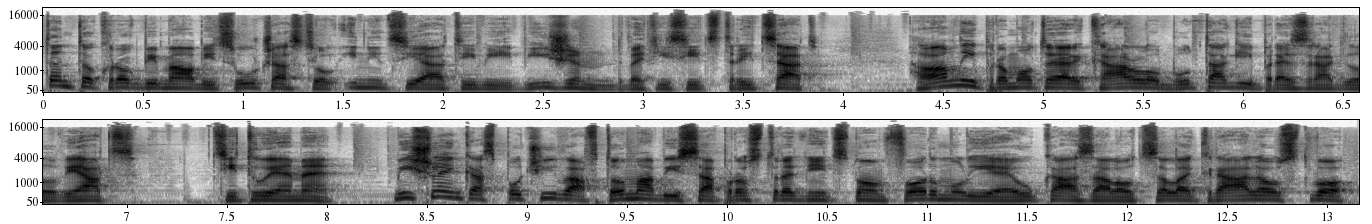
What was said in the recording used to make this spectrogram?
Tento krok by mal byť súčasťou iniciatívy Vision 2030. Hlavný promotér Carlo Butagi prezradil viac. Citujeme. Myšlienka spočíva v tom, aby sa prostredníctvom formulie ukázalo celé kráľovstvo.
